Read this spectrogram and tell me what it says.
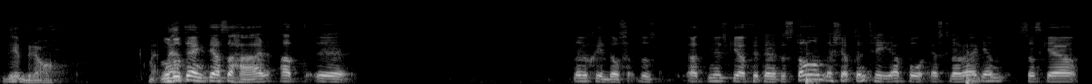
Det är bra. Men, och då men, tänkte jag så här att eh, när vi skilde oss, då, att nu ska jag flytta ner till stan. Jag köpte en trea på Eskilstunavägen. Sen ska jag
